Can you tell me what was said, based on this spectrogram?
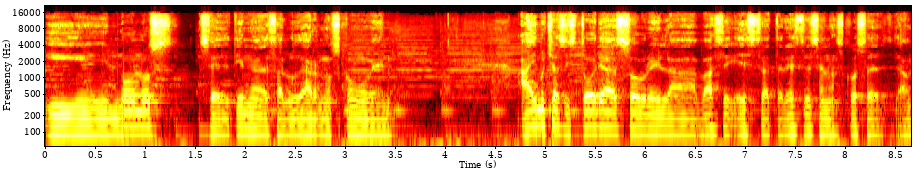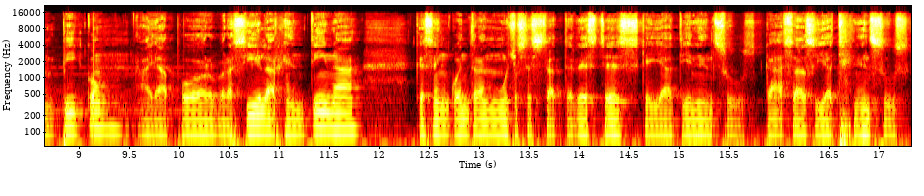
y no nos se detienen a saludarnos, como ven. Hay muchas historias sobre la base extraterrestres en las costas de Tampico, allá por Brasil, Argentina, que se encuentran muchos extraterrestres que ya tienen sus casas, ya tienen sus,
